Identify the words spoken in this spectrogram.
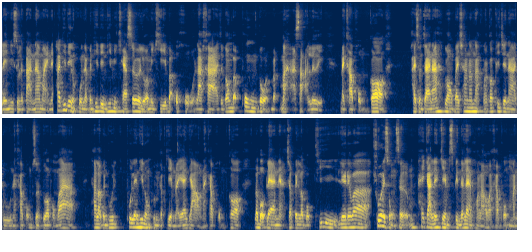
เลยมีสุลต่านหน้าใหม่นะถ้าที่ดินของคุณเป็นที่ดินที่มีแคสเซอร์หรือว่ามีคีแบบโอ้โห ราคาจะต้องแบบพุ่งโดดแบบมหาศาลเลยนะครับผมก็ใครสนใจนะ ลองไปชั่งน้ำหนักแล้วก็พิจารณาดูนะครับผมส่วนตัวผมว่า ถ้าเราเป็นผู้ผู้เล่นที่ลงทุนกับเกมระยะยาวนะครับผมก็ระบบแลนเนี่ยจะเป็นระบบที่เรียกได้ว่าช่วยส่งเสริมให้การเล่นเกมสปินเดอร์แลนของเราอะครับผมมัน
